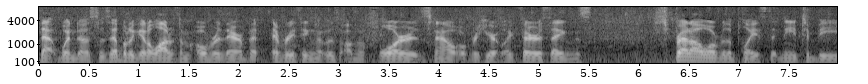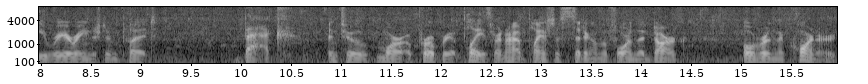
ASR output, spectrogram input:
that window. So I was able to get a lot of them over there, but everything that was on the floor is now over here. Like there are things spread all over the place that need to be rearranged and put back into a more appropriate place. Right now I have plants just sitting on the floor in the dark over in the corner.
